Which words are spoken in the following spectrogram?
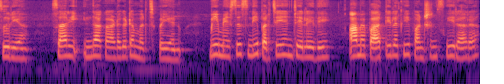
సూర్య సారీ ఇందాక అడగటం మర్చిపోయాను. మీ మిస్సెస్ని పరిచయం చేయలేదే? ఆమె పార్టీలకి ఫంక్షన్స్కి రారా?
